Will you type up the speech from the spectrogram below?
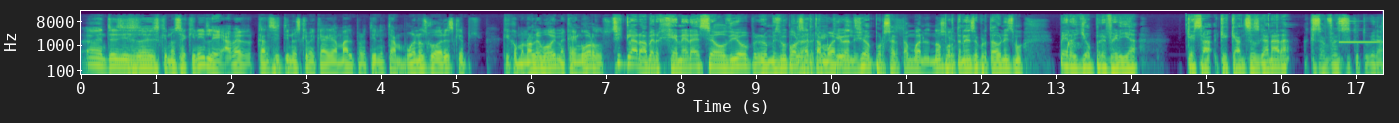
Ah, entonces dices, es que no sé a quién irle. A ver, Kansas City no es que me caiga mal, pero tiene tan buenos jugadores que, pues, que como no le voy, me caen gordos. Sí, claro, a ver, genera ese odio, pero lo mismo Por que, ser tan que- que buenos. iban diciendo, por ser tan buenos, no Sí. por tener ese protagonismo. Pero yo prefería que, que Kansas ganara a que San Francisco tuviera,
